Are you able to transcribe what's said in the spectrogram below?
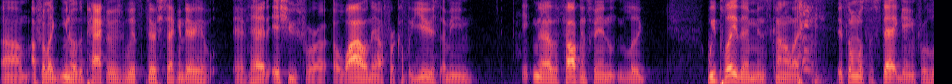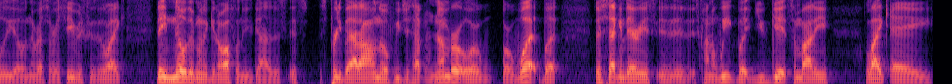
um, I feel like you know the Packers with their secondary have have had issues for a, a while now, for a couple years. I mean, you know, as a Falcons fan, like we play them, and it's kind of like it's almost a stat game for Julio and the rest of the receivers because it's like they know they're going to get off on these guys. It's, it's it's pretty bad. I don't know if we just have their number or or what, but their secondary is is, is, is kind of weak. But you get somebody like a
